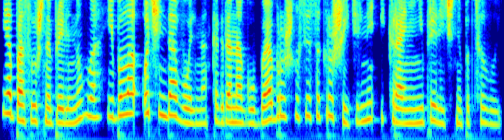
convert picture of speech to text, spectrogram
Я послушно прильнула и была очень довольна, когда на губы обрушился сокрушительный и крайне неприличный поцелуй.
